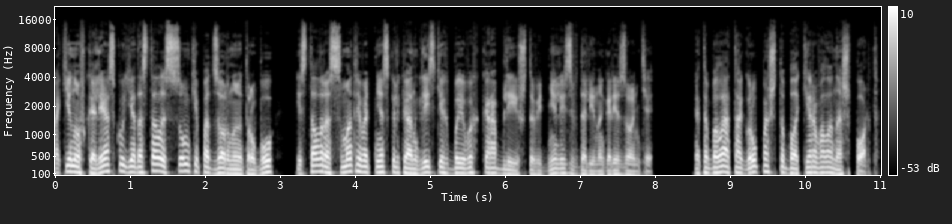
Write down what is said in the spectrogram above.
Покинув коляску, я достал из сумки подзорную трубу и стал рассматривать несколько английских боевых кораблей, что виднелись вдали на горизонте. Это была та группа, что блокировала наш порт.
